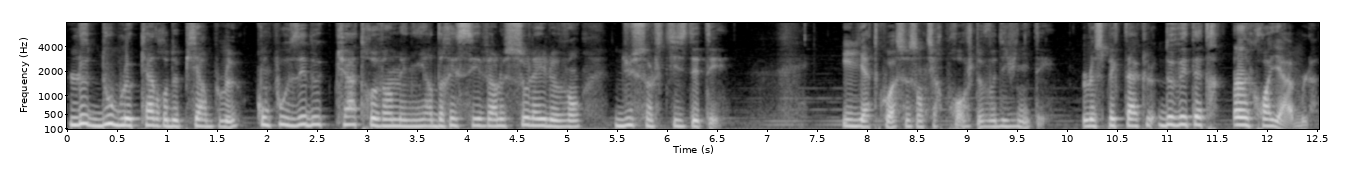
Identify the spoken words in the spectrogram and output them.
le double cadre de pierre bleue, composé de 80 menhirs dressés vers le soleil levant du solstice d'été. Il y a de quoi se sentir proche de vos divinités. Le spectacle devait être incroyable,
